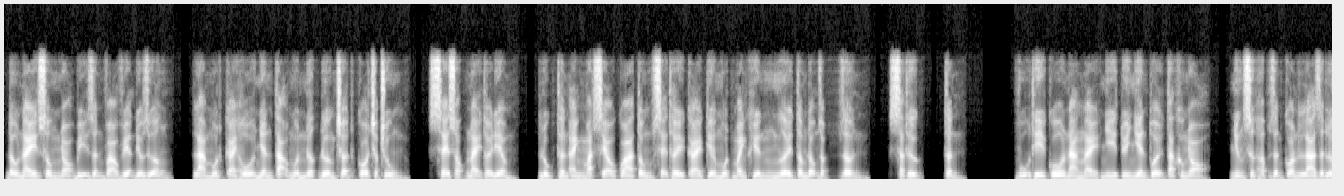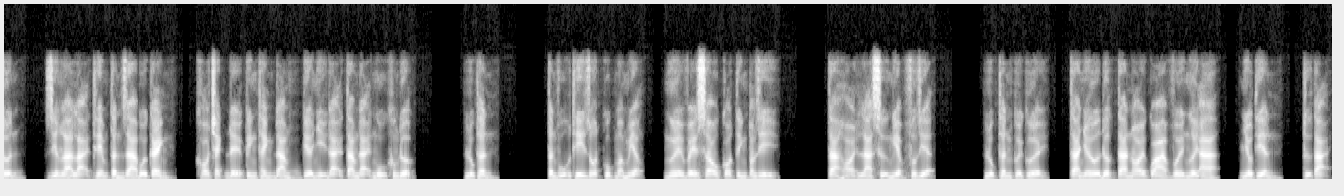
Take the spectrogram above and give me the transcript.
đầu này sông nhỏ bị dẫn vào viện điều dưỡng, là một cái hồ nhân tạo nguồn nước đường trận có chập trùng xe sóc này thời điểm, lục thần ánh mắt xéo qua tổng sẽ thấy cái kia một mảnh khiến người tâm động dập dờn, xác thực tần vũ thi cô nàng này nhi tuy nhiên tuổi tác không nhỏ, nhưng sức hấp dẫn còn là rất lớn, riêng là lại thêm tần ra bối cảnh, khó trách để kinh thành đám kia nhị đại tam đại ngủ không được. Lục thần. Tần vũ thi rốt cục mở miệng, ngươi về sau có tính toán gì? Ta hỏi là sự nghiệp phương diện. Lục thần cười cười, ta nhớ được ta nói qua với ngươi a, nhiều tiền, tự tại.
